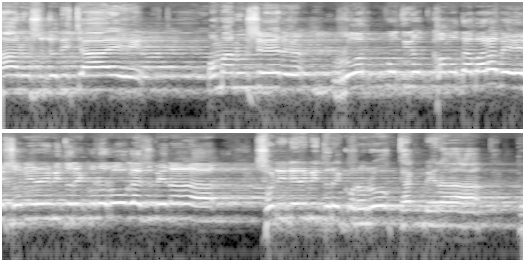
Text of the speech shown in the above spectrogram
মানুষ যদি চায় ও মানুষের রোগ প্রতিরোধ ক্ষমতা বাড়াবে, শরীরের ভিতরে কোনো রোগ আসবে না, শরীরের ভিতরে কোনো রোগ থাকবে না। তো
